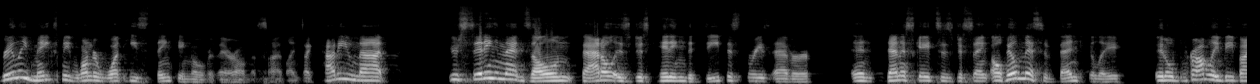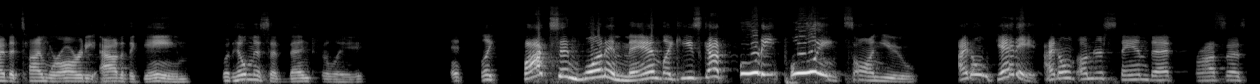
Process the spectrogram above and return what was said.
really makes me wonder what he's thinking over there on the sidelines. Like, how do you not you're sitting in that zone. Battle is just hitting the deepest threes ever. And Dennis Gates is just saying, oh, he'll miss eventually. It'll probably be by the time we're already out of the game, but he'll miss eventually. And like box-and-one him, man. Like he's got 40 points on you. I don't get it. I don't understand that process.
